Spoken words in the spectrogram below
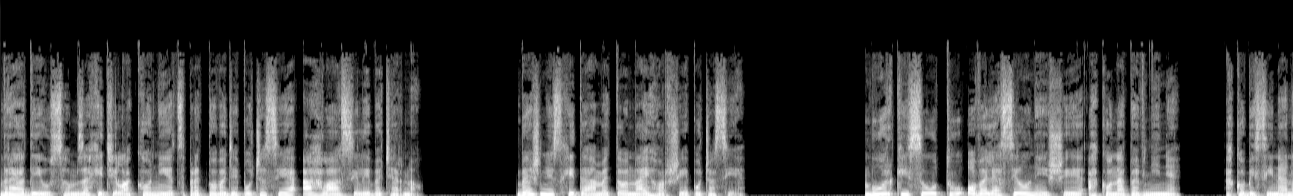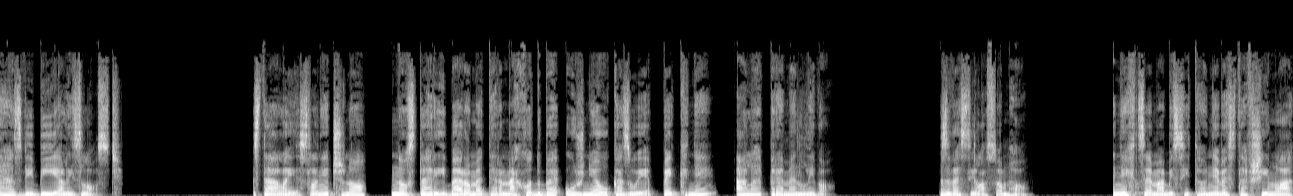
V rádiu som zachytila koniec predpovede počasia a hlásili večerno. Bežne schytáme to najhoršie počasie. Búrky sú tu oveľa silnejšie ako na pevnine, ako by si na nás vybíjali zlosť. Stále je slnečno, no starý barometer na chodbe už neukazuje pekne, ale premenlivo. Zvesila som ho. Nechcem, aby si to nevesta všimla,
